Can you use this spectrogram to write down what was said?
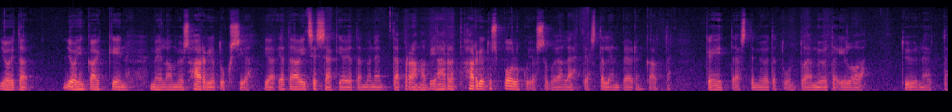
joita, joihin kaikkiin meillä on myös harjoituksia. Ja, ja tämä on itsessäänkin jo tämmöinen tämä Brahma harjoituspolku, jossa voidaan lähteä sitä lempeyden kautta kehittää sitä myötätuntoa ja myötäiloa, tyyneyttä.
